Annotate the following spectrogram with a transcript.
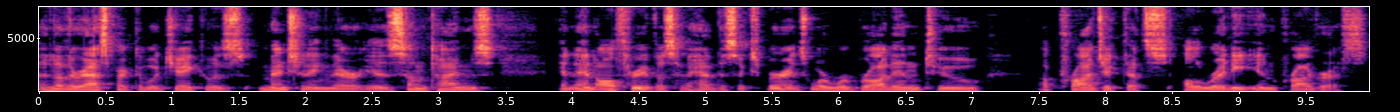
another aspect of what jake was mentioning there is sometimes and, and all three of us have had this experience where we're brought into a project that's already in progress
